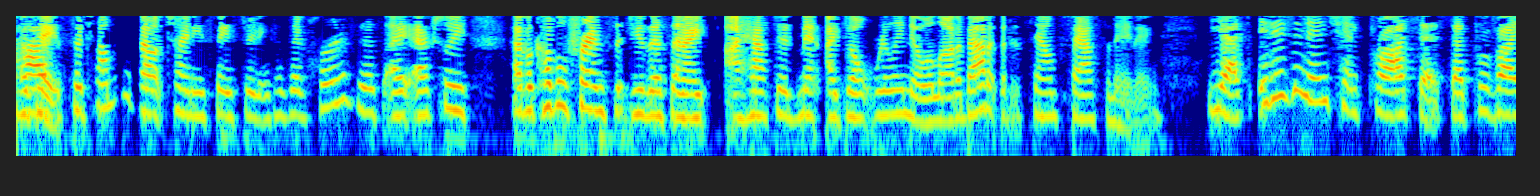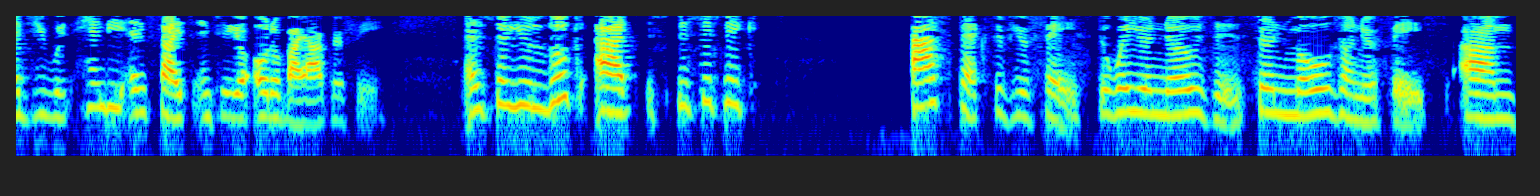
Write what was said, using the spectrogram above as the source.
High- Okay, so tell me about Chinese face reading because I've heard of this. I actually have a couple friends that do this, and I I have to admit I don't really know a lot about it, but it sounds fascinating. Yes, it is an ancient process that provides you with handy insights into your autobiography. And so you look at specific aspects of your face, the way your nose is, certain moles on your face, um,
